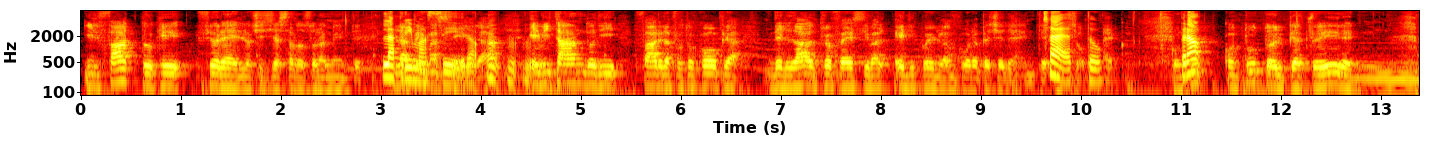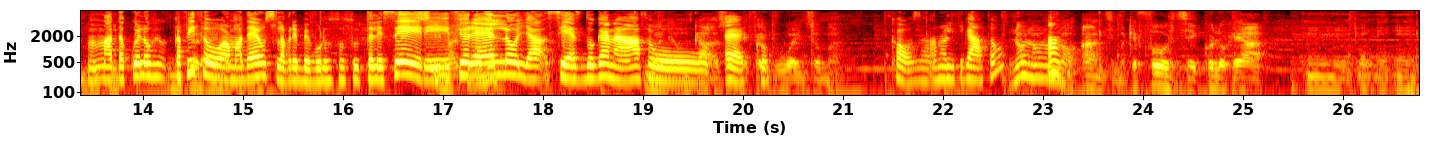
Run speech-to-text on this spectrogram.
il fatto che Fiorello ci sia stato solamente La prima sera. Mm, mm, mm. evitando di fare la fotocopia dell'altro festival e di quello ancora precedente. Certo. Insomma, ecco, con, Però- tu- con tutto il piacere. mm, Ma di- da quello che ho di capito, Fiorello, Amadeus l'avrebbe voluto tutte le sere. Sì, Fiorello gli ha- si è Non è sdoganato. un caso ecco. due, insomma. Cosa? Hanno litigato? No, no, no, Ah. no, anzi, ma che forse quello che ha mm, un, un-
